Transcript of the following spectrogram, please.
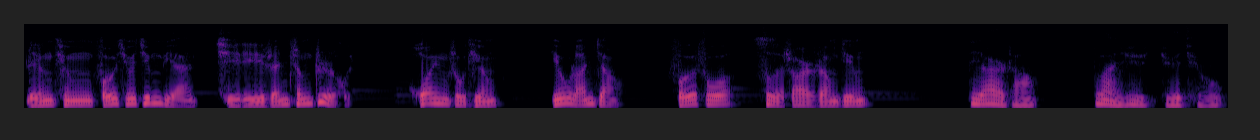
聆听佛学经典，启迪人生智慧。欢迎收听幽兰讲《佛说四十二章经》第二章断欲绝求。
